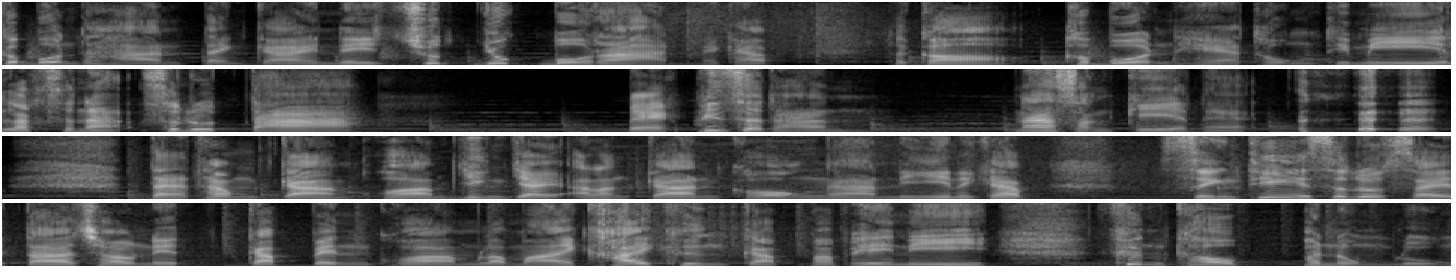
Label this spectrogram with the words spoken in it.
ขบวนทหารแต่งกายในชุดยุคโบราณนะครับ แล้วก็ขบวนแห่ธงที่มีลักษณะสะดุดตาแปลกพิสดารน่าสังเกตนะแต่ท่ามกลางความยิ่งใหญ่อลังการของงานนี้นะครับ สิ่งที่สะดุดสายตาชาวเน็ตกลับเป็นความละไม้คล้ายคลึงกับประเพณี ขึ้นเขาพนมรุ้ง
